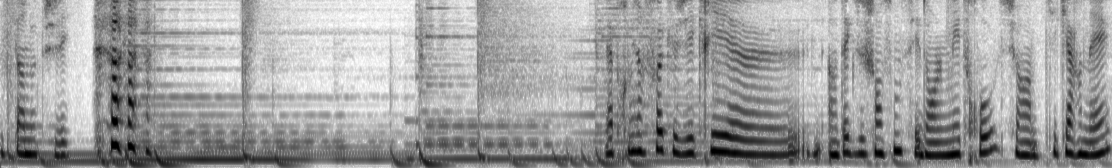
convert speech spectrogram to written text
c'est un autre sujet. La première fois que j'ai écrit euh, un texte de chanson, c'est dans le métro sur un petit carnet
